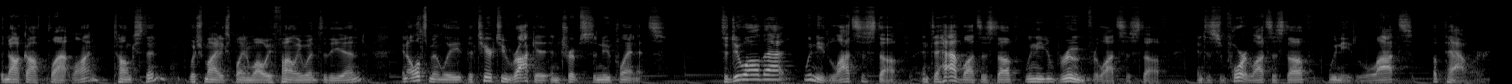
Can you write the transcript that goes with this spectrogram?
the knockoff Platline, tungsten, which might explain why we finally went to the end, and ultimately the Tier 2 rocket and trips to new planets. To do all that, we need lots of stuff, and to have lots of stuff, we need room for lots of stuff, and to support lots of stuff, we need lots of power.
